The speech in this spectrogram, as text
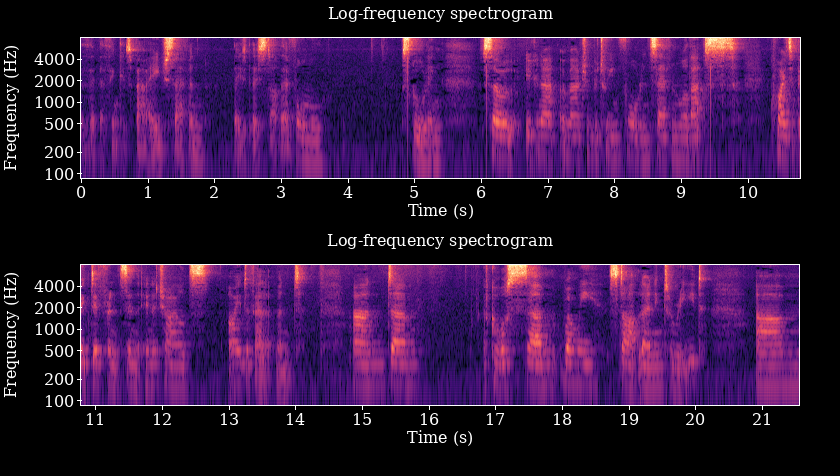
I think it's about age seven, they, they start their formal schooling. So you can imagine between four and seven, well that's quite a big difference in, in a child's eye development. And um, of course, um, when we start learning to read, um,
